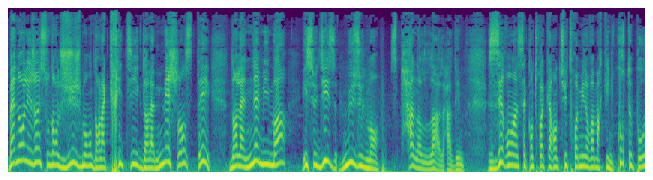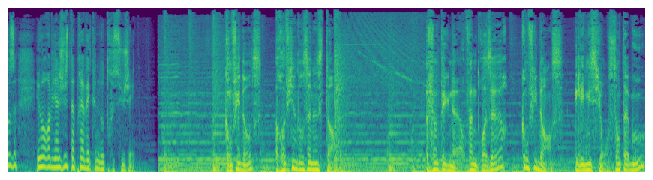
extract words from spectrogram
Ben non, les gens ils sont dans le jugement, dans la critique, dans la méchanceté, dans la namima. Ils se disent musulmans. Subhanallah al-Hadim. 01 53 48 3000, on va marquer une courte pause et on revient juste après avec un autre sujet. Confidence revient dans un instant. 21h, 23h, Confidence l'émission Sans Tabou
